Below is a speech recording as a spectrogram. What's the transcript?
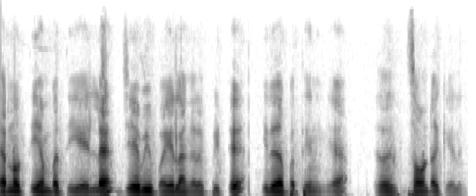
இரநூத்தி எண்பத்தி ஏழில் ஜேபி பயலாங்கிற பீட்டு. இதை பற்றி நீங்கள் சவுண்டாக கேளுங்க.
